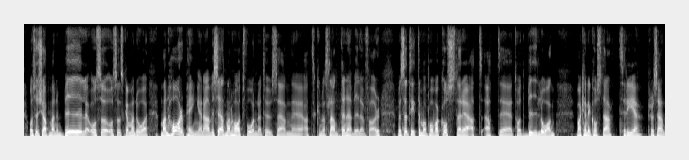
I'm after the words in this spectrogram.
och så köper man en bil och så, och så ska man då, man har pengarna, vi säger att man har 200 000 eh, att kunna slanta den här bilen för, men sen tittar man på vad kostar det att, att eh, ta ett billån, vad kan det kosta? 3%?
